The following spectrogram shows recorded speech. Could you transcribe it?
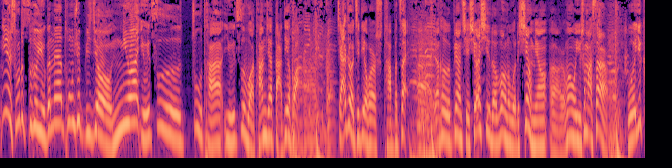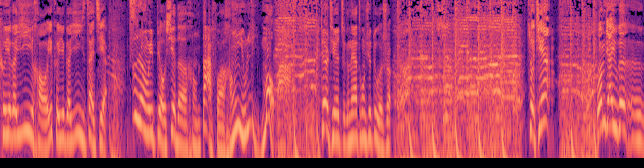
念书的时候，有个男同学比较娘，有一次住他，有一次往他们家打电话，家长接电话说他不在啊，然后并且详细的问了我的姓名啊，问我有什么事儿，我一口一个一好，一口一个一再见，自认为表现的很大方，很有礼貌啊。第二天，这个男同学对我说，昨天我们家有个呃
